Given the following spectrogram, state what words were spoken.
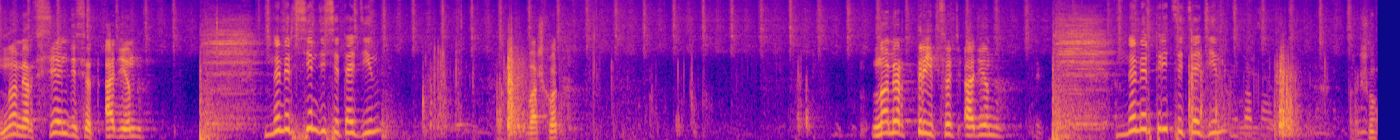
Номер 71. Номер 71. Ваш ход. Номер 31. Номер 31. Прошу.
